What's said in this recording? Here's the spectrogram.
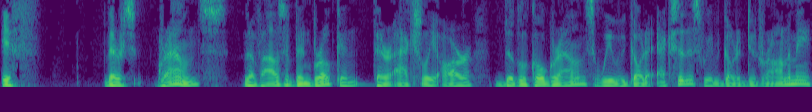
if there's grounds, the vows have been broken. There actually are biblical grounds. We would go to Exodus, we would go to Deuteronomy,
